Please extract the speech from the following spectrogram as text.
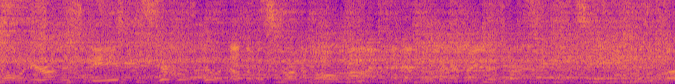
Well, when you're on this speed, you're just doing nothing but strumming the whole time and then moving your fingers around.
